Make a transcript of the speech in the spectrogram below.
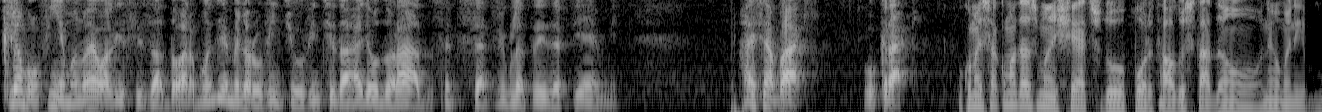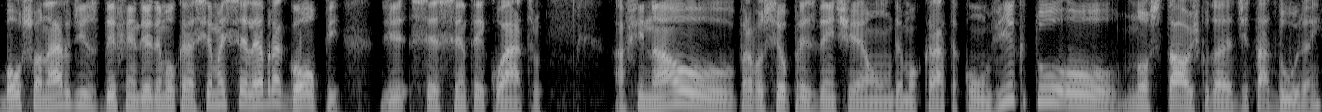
Clã Bonfim, Emanuel Alice Isadora. Bom dia, melhor ouvinte, ouvinte da Rádio Eldorado, 107,3 FM. Raíssen Abac, o craque. Vou começar com uma das manchetes do portal do Estadão, Neumani. Bolsonaro diz defender democracia, mas celebra golpe de 64. Afinal, para você, o presidente é um democrata convicto ou nostálgico da ditadura, hein?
